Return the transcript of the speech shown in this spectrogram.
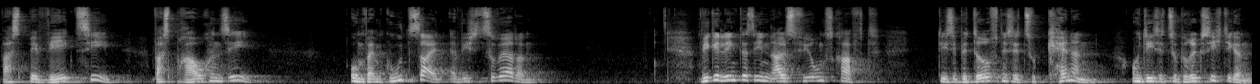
Was bewegt Sie? Was brauchen Sie, um beim Gutsein erwischt zu werden? Wie gelingt es Ihnen als Führungskraft, diese Bedürfnisse zu kennen und diese zu berücksichtigen?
